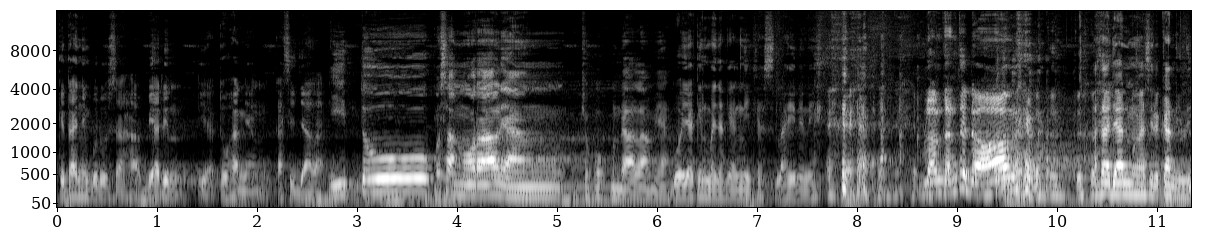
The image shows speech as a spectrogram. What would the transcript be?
Kita hanya berusaha biarin ya Tuhan yang kasih jalan. Itu pesan moral yang cukup mendalam ya. Gue yakin banyak yang nikah setelah ini nih. Belum tentu dong. asal jangan menghasilkan ini.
